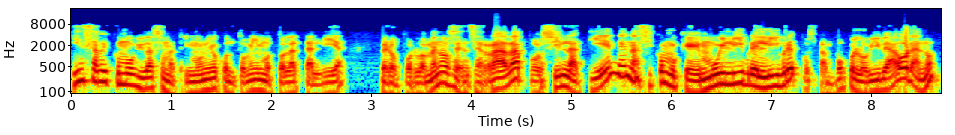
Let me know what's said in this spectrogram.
¿Quién sabe cómo viva su matrimonio con Tommy Motola Talía? Pero por lo menos encerrada, pues sí la tienen, así como que muy libre, libre, pues tampoco lo vive ahora, ¿no?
